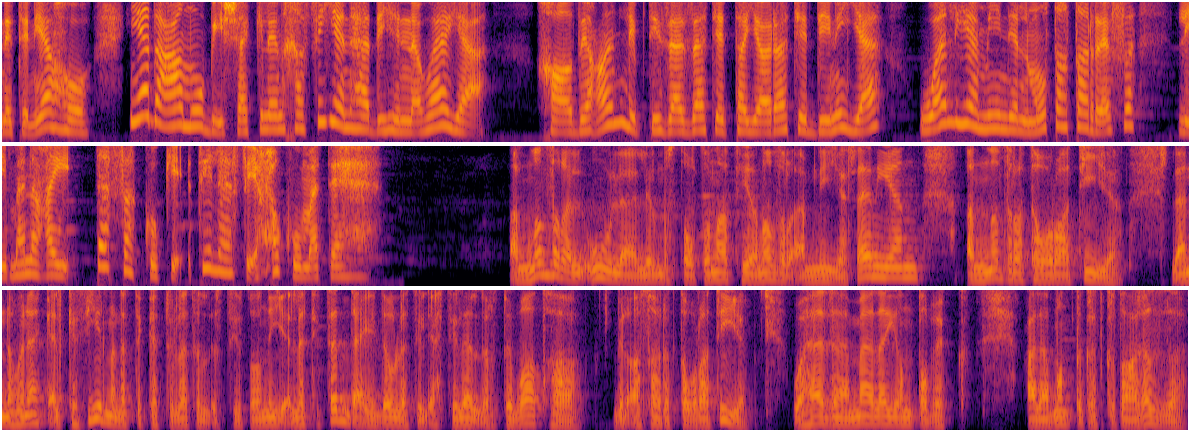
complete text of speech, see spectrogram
نتنياهو يدعم بشكل خفي هذه النوايا خاضعا لابتزازات التيارات الدينية واليمين المتطرف لمنع تفكك ائتلاف حكومته. النظرة الأولى للمستوطنات هي نظرة أمنية. ثانيا النظرة توراتية لأن هناك الكثير من التكتلات الاستيطانية التي تدعي دولة الاحتلال ارتباطها بالآثار التوراتية وهذا ما لا ينطبق على منطقة قطاع غزة.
